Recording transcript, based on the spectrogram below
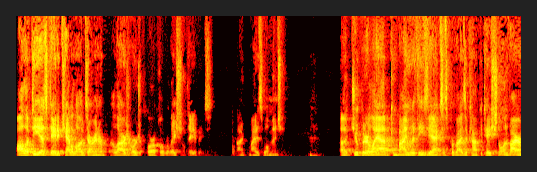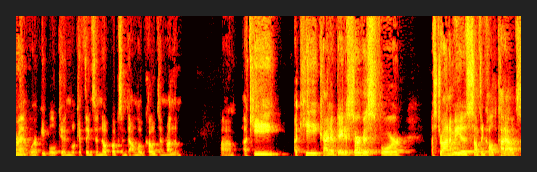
All of DS data catalogs are in a large Oracle relational database, I might as well mention. Uh, Jupyter Lab combined with Easy Access provides a computational environment where people can look at things in notebooks and download codes and run them. Um, a key a key kind of data service for astronomy is something called cutouts,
